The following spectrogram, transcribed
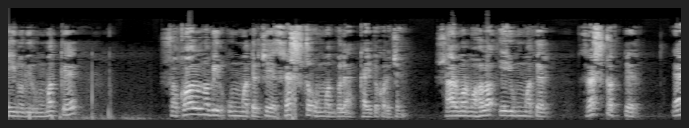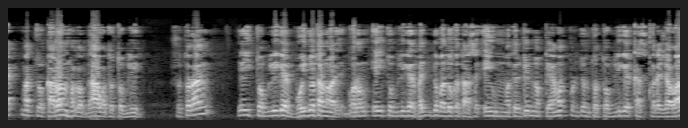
এই নবীর উম্মতকে সকল নবীর উম্মতের চেয়ে শ্রেষ্ঠ উম্মত বলে আখ্যায়িত করেছেন। সারমর্ম হল এই উম্মতের শ্রেষ্ঠত্বের একমাত্র কারণ হল দাওয়াত তবলিগ। সুতরাং এই তবলিগের বৈধতা নয়, বরং এই তবলিগের বাধ্যবাধকতা আছে। এই উম্মতের জন্য কেয়ামত পর্যন্ত তবলিগের কাজ করে যাওয়া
